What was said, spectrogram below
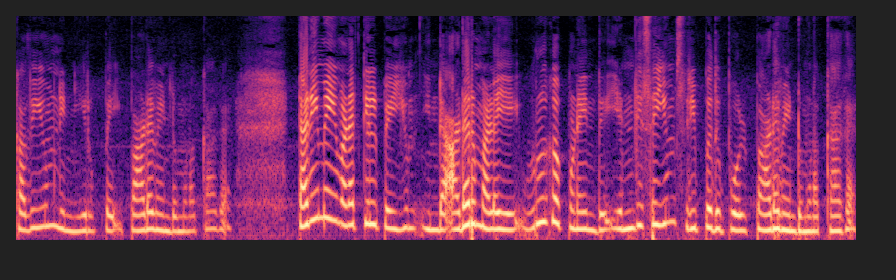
கவியும் நின் இருப்பை பாட வேண்டும் உனக்காக. தனிமை வனத்தில் பெய்யும் இந்த அடர் மலையை உருக புனைந்து என் திசையும் சிரிப்பது போல் பாட வேண்டும் உனக்காக.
